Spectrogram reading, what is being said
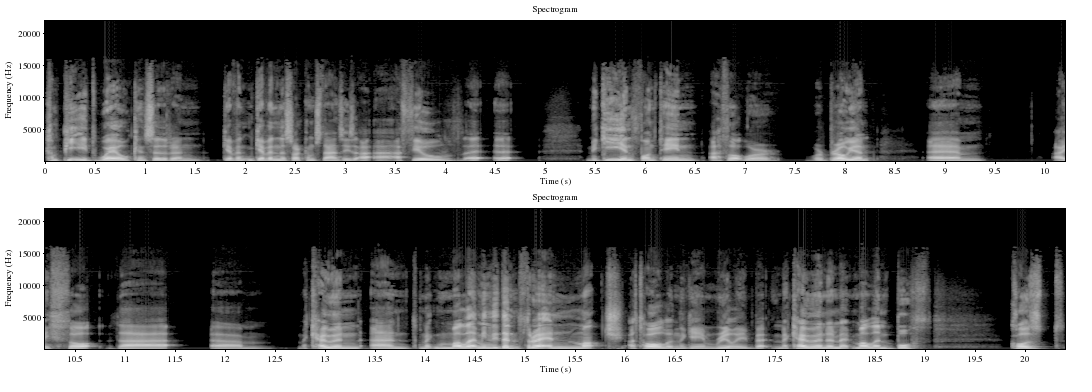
competed well considering given given the circumstances. I I feel that uh, McGhee and Fontaine I thought were were brilliant. Um, I thought that um, McCowan and McMullen. I mean, they didn't threaten much at all in the game, really. But McCowan and McMullen both caused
